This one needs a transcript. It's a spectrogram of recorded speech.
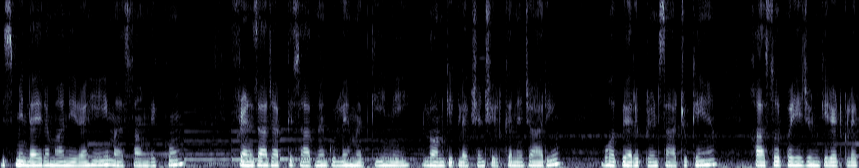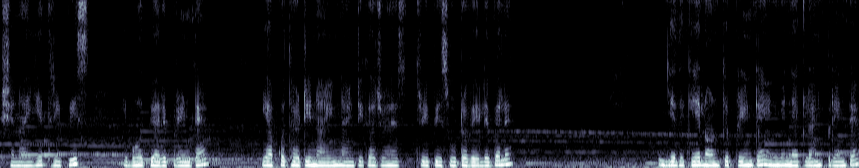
बिसमीम अल्लाम फ्रेंड्स, आज आपके साथ मैं गुल अहमद की नई लॉन की कलेक्शन शेयर करने जा रही हूँ। बहुत प्यारे प्रिंट्स आ चुके हैं। ख़ास तौर पर ये जो उनकी रेड कलेक्शन आई है थ्री पीस ये बहुत प्यारे प्रिंट हैं। ये आपको थर्टी नाइन नाइन्टी का जो है थ्री पीस सूट अवेलेबल है। ये देखिए, लॉन के प्रिंट हैं, इनमें नेक लाइन प्रिंट है।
